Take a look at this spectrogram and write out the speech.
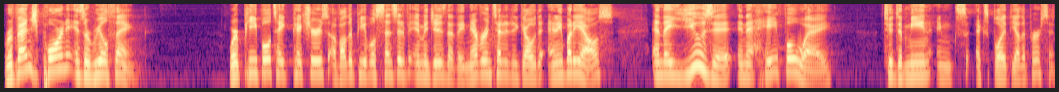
Revenge porn is a real thing. Where people take pictures of other people's sensitive images that they never intended to go to anybody else and they use it in a hateful way to demean and exploit the other person.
